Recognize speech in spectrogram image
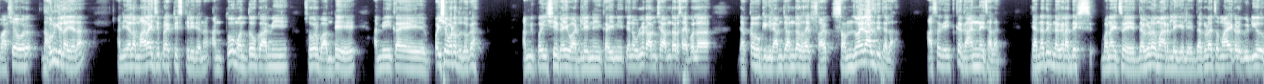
भाषेवर धावून गेला याला आणि याला मारायची प्रॅक्टिस केली त्यानं. आणि तो म्हणतो का आम्ही चोर भामटे आम्ही काय पैसे वाटत होतो का? आम्ही पैसे काही वाटले नाही काही नाही. त्यानं उलट आमच्या आमदार साहेबाला धक्काबुक्की केली. आमचे आमदार साहेब साहेब समजवायला आलते त्याला. असं इतकं घाण नाही चालत. त्यांना तरी नगराध्यक्ष बनायचं आहे दगड मारले गेले. दगडाचं माझ्याकडे व्हिडिओ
